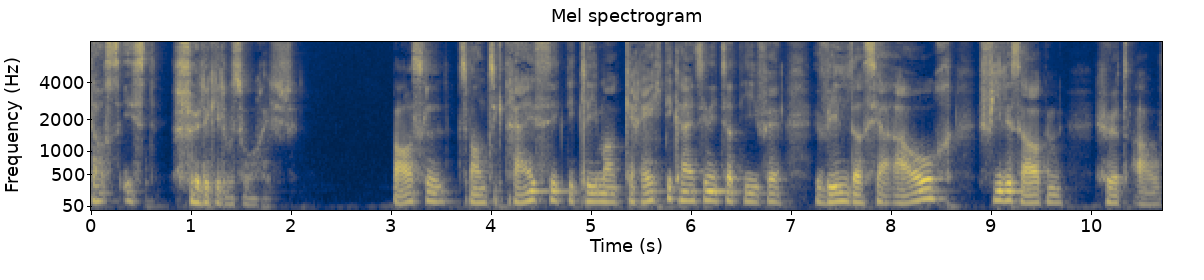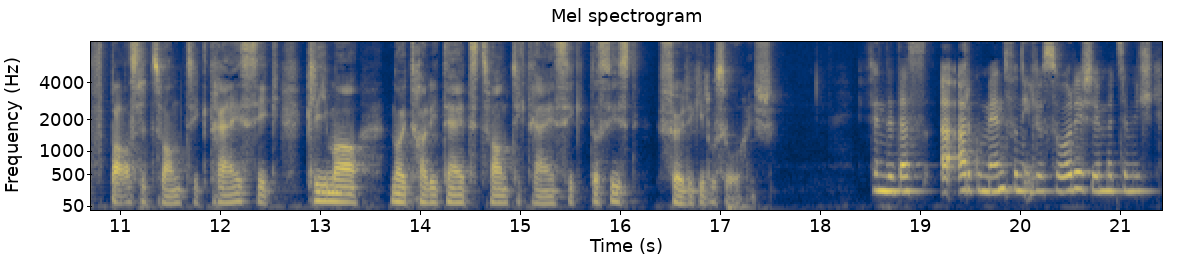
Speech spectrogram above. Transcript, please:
das ist völlig illusorisch. Basel 2030, die Klimagerechtigkeitsinitiative, will das ja auch. Viele sagen, hört auf. Basel 2030, Klimaneutralität 2030, das ist völlig illusorisch. Ich finde das Argument von illusorisch immer ziemlich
